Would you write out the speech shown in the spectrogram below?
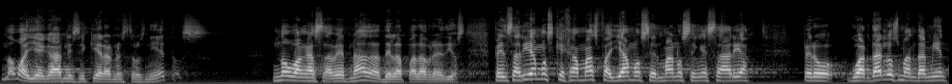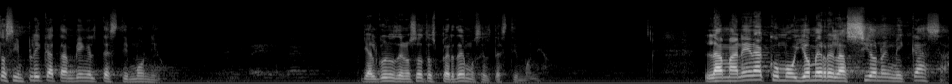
no va a llegar ni siquiera a nuestros nietos. No van a saber nada de la palabra de Dios. Pensaríamos que jamás fallamos, hermanos, en esa área, pero guardar los mandamientos implica también el testimonio. Y algunos de nosotros perdemos el testimonio. La manera como yo me relaciono en mi casa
